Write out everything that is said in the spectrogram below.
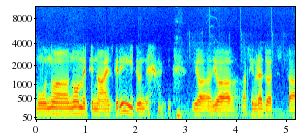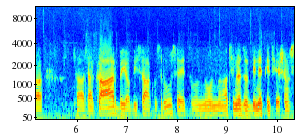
un no, nometinājis grīdu, un, jo, jo acīm redzot, tā, tā, tā kārba jau bija sākus rūsēt, un, un acīm redzot, bija nepieciešams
